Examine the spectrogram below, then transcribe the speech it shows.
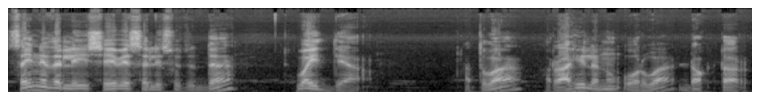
ಸೈನ್ಯದಲ್ಲಿ ಸೇವೆ ಸಲ್ಲಿಸುತ್ತಿದ್ದ ವೈದ್ಯ ಅಥವಾ ರಾಹಿಲನು ಓರ್ವ ಡಾಕ್ಟರ್.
